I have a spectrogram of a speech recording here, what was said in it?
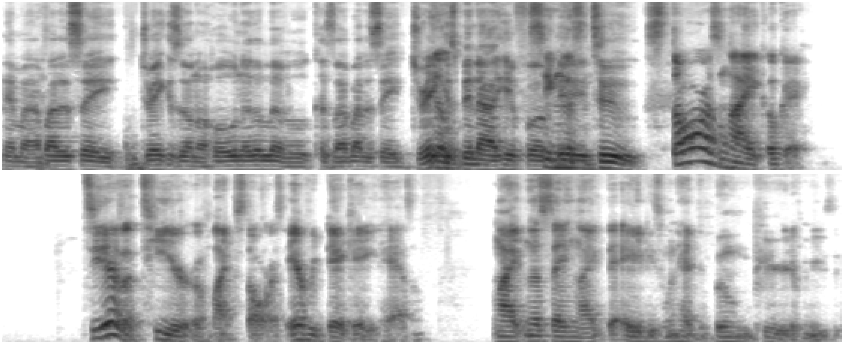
never mind. I'm about to say Drake is on a whole nother level because I'm about to say Drake Yo, has been out here for see, a minute listen. too. stars like okay see there's a tier of like stars every decade has them like let's say like the 80s when it had the boom period of music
